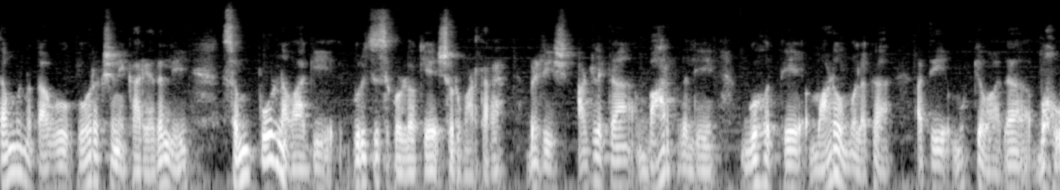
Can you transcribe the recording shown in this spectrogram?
ತಮ್ಮನ್ನು ತಾವು ಗೋರಕ್ಷಣೆ ಕಾರ್ಯದಲ್ಲಿ ಸಂಪೂರ್ಣವಾಗಿ ಗುರುತಿಸಿಕೊಳ್ಳೋಕೆ ಶುರು ಮಾಡ್ತಾರೆ. ಬ್ರಿಟಿಷ್ ಆಡಳಿತ ಭಾರತದಲ್ಲಿ ಗೋಹತ್ಯೆ ಮಾಡೋ ಮೂಲಕ ಅತಿ ಮುಖ್ಯವಾದ, ಬಹು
